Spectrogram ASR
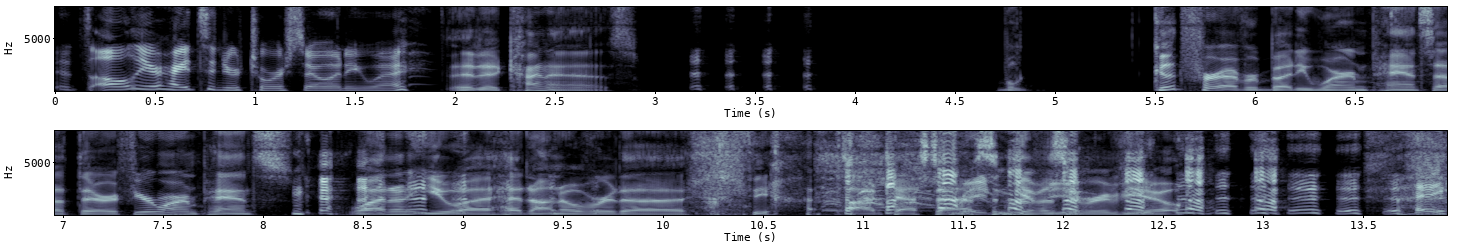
It's all your heights and your torso anyway. it, it kind of is. well, good for everybody wearing pants out there. If you're wearing pants, why don't you uh, head on over to the podcast apps and and give us a review? Hey,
